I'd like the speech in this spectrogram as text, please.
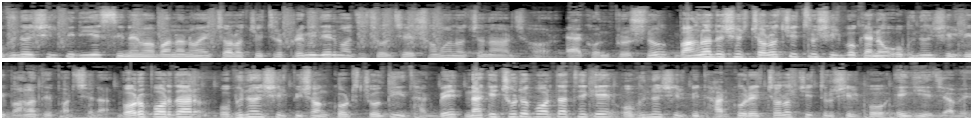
অভিনয় শিল্পী দিয়ে সিনেমা বানানোয় চলচ্চিত্র প্রেমীদের মাঝে চলছে সমালোচনার ঝড়। এখন প্রশ্ন, বাংলাদেশের চলচ্চিত্র শিল্প কেন অভিনয় শিল্পী বানাতে পারছে না? বড় পর্দার অভিনয় শিল্পী সংকট চলতেই থাকবে, নাকি ছোট পর্দা থেকে অভিনয় শিল্পী ধার করে চলচ্চিত্র শিল্প এগিয়ে যাবে?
